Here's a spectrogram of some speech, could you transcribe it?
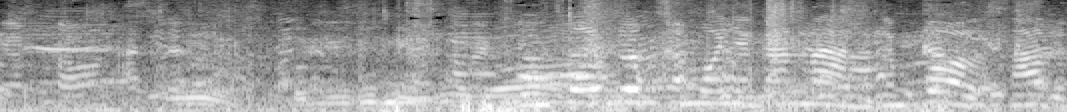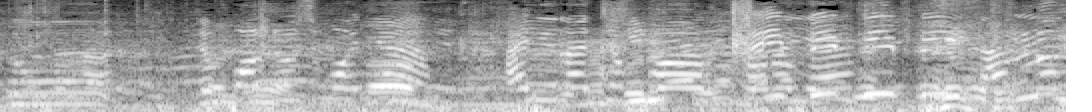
Yuk. Jempol dong semuanya kanan, jempol satu, jempol dulu semuanya. Ayo lah jempol. Ayo pipi pipi. Belum.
